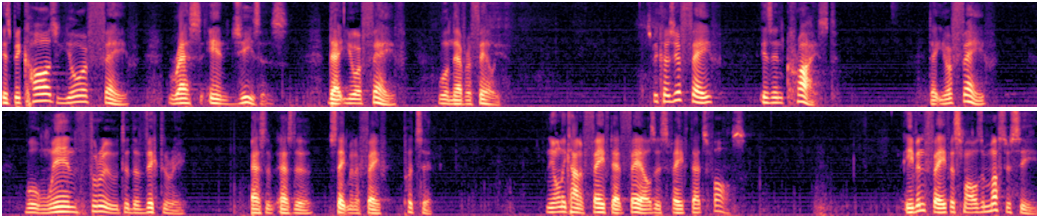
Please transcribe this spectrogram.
It's because your faith rests in Jesus that your faith will never fail you. It's because your faith is in Christ that your faith will win through to the victory, as the, as the statement of faith puts it. The only kind of faith that fails is faith that's false. Even faith as small as a mustard seed,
